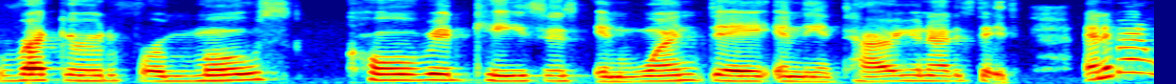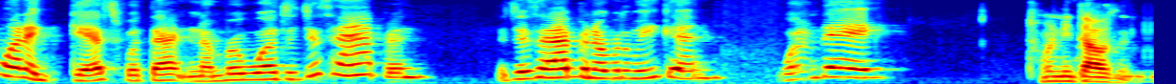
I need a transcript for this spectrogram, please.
record for most COVID cases in one day in the entire United States. Anybody want to guess what that number was? It just happened. It just happened over the weekend. One day. 20,000.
